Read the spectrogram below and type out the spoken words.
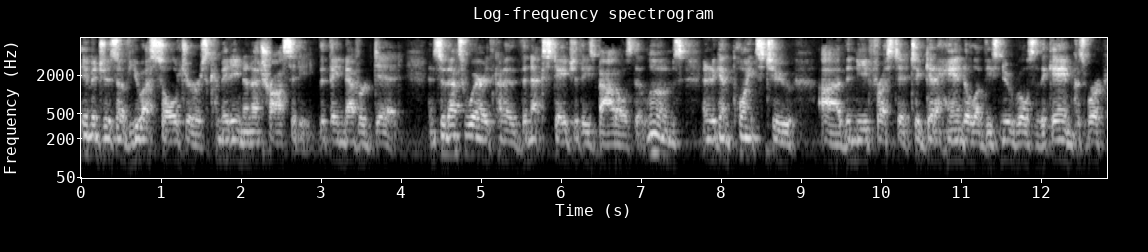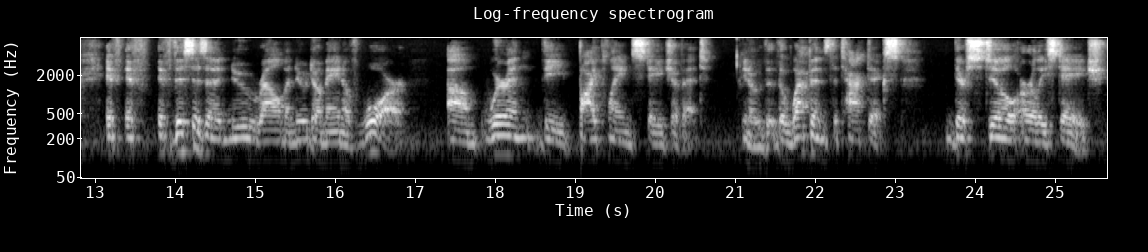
images of U.S. soldiers committing an atrocity that they never did, and so that's where kind of the next stage of these battles that looms, and it again points to uh, the need for us to, to get a handle of these new rules of the game because we're if if if this is a new realm, a new domain of war um, we're in the biplane stage of it. You know, the, the weapons, the tactics, they're still early stage.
